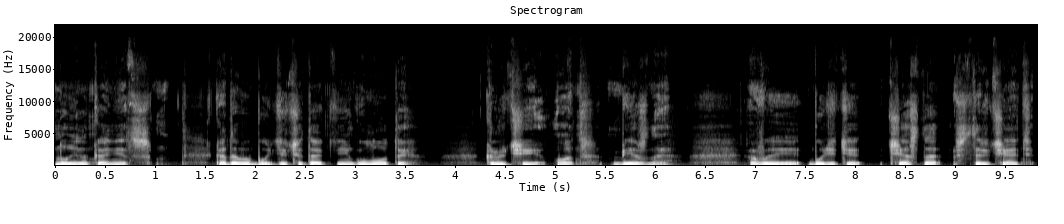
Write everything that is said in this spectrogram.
Ну и, наконец, когда вы будете читать книгу Лоты «Ключи от бездны», вы будете часто встречать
